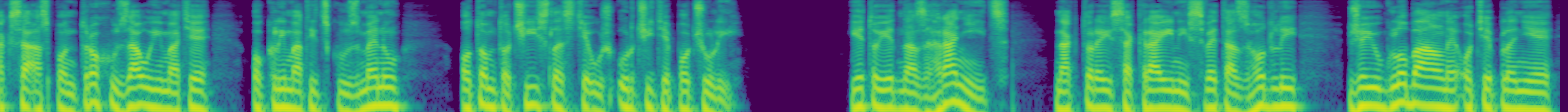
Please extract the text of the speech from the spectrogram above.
Ak sa aspoň trochu zaujímate o klimatickú zmenu, o tomto čísle ste už určite počuli. Je to jedna z hraníc, na ktorej sa krajiny sveta zhodli, že ju globálne oteplenie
